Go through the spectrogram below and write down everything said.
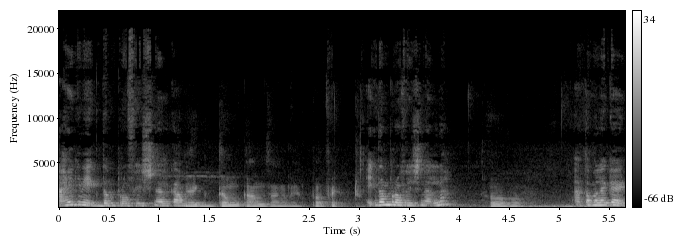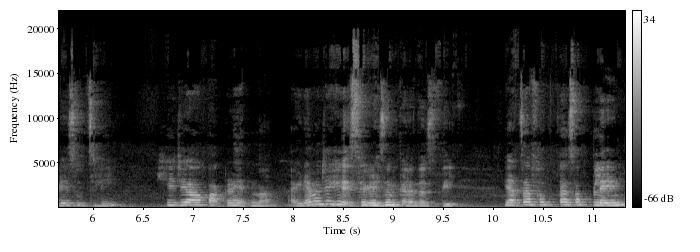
आहे की नाही एकदम प्रोफेशनल काम? एकदम काम चांगलं आहे परफेक्ट एकदम प्रोफेशनल ना? हो हो. आता मला एक आयडिया सुचली. हे ज्या पाकळ्या आहेत ना आयडिया म्हणजे हे सगळेजण करत असतील. याचा फक्त असा प्लेन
